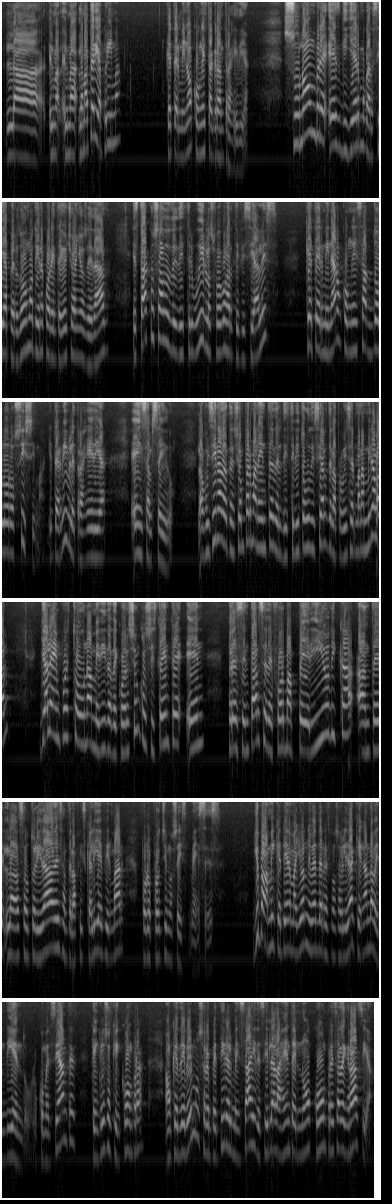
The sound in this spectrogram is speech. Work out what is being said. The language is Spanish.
la, materia prima que terminó con esta gran tragedia. Su nombre es Guillermo García Perdomo, tiene 48 años de edad, está acusado de distribuir los fuegos artificiales que terminaron con esa dolorosísima y terrible tragedia en Salcedo. La Oficina de Atención Permanente del Distrito Judicial de la provincia de Hermanas Mirabal ya le ha impuesto una medida de coerción consistente en presentarse de forma periódica ante las autoridades, ante la Fiscalía y firmar por los próximos seis meses. Yo para mí que tiene mayor nivel de responsabilidad quien anda vendiendo, los comerciantes, que incluso quien compra, aunque debemos repetir el mensaje y decirle a la gente no compre esa desgracia.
